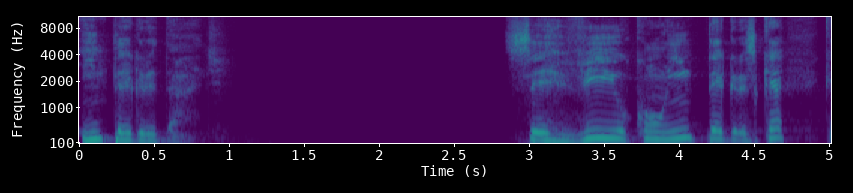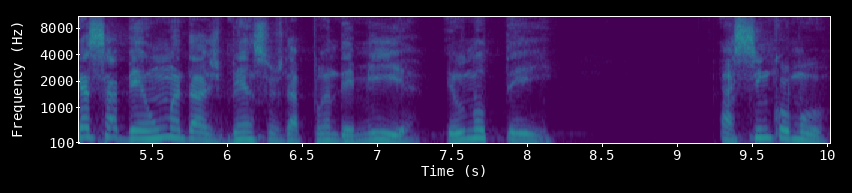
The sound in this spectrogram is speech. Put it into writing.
Integridade. Serviu com integridade. Quer, quer saber uma das bênçãos da pandemia? Eu notei. Assim como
